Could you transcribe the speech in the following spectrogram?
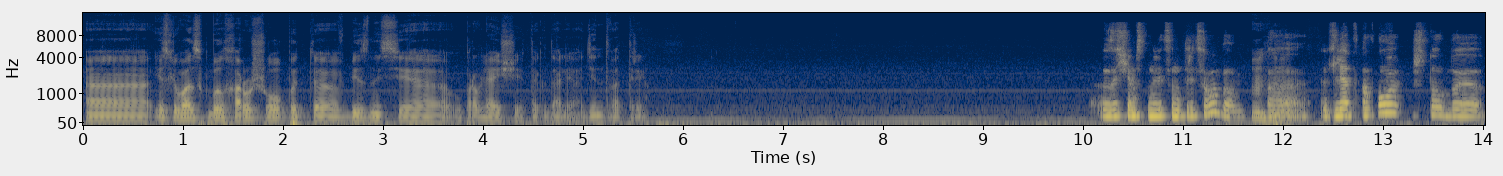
э, если у вас был хороший опыт э, в бизнесе, управляющий и так далее, 1, 2, 3? Зачем становиться нутрициологом? Угу. Для того, чтобы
